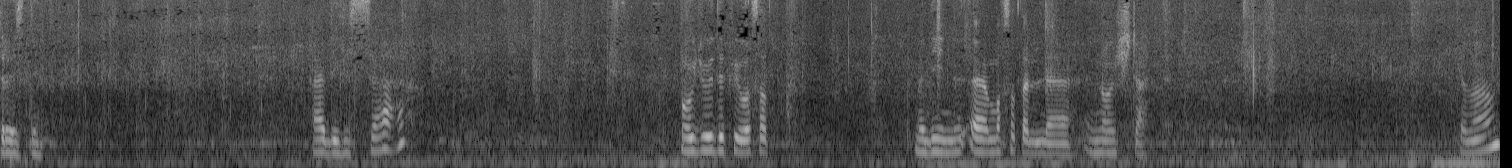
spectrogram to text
دريسدن هذه الساعة. موجودة في وسط مدينة آه وسط النويشتات. تمام؟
